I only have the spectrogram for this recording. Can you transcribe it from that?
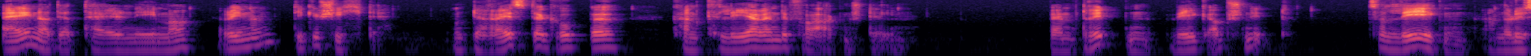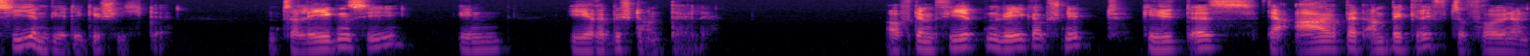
einer der Teilnehmerinnen die Geschichte und der Rest der Gruppe kann klärende Fragen stellen. Beim dritten Wegabschnitt zerlegen, analysieren wir die Geschichte und zerlegen sie in ihre Bestandteile. Auf dem vierten Wegabschnitt gilt es, der Arbeit am Begriff zu frönen.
